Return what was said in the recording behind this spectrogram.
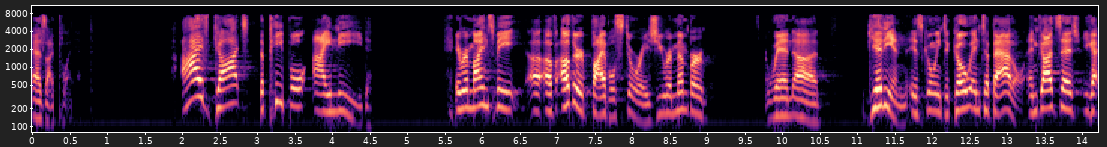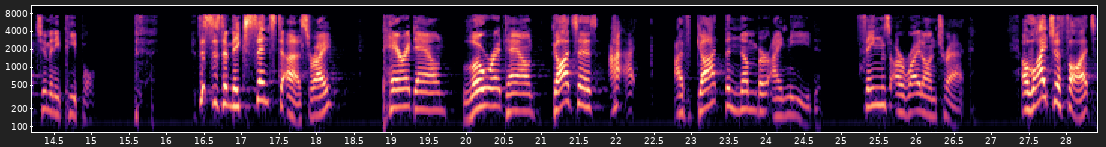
as I planned. I've got the people I need. It reminds me uh, of other Bible stories. You remember when uh, Gideon is going to go into battle, and God says, You got too many people. this doesn't make sense to us, right? Pare it down, lower it down. God says, I, I, I've got the number I need. Things are right on track. Elijah thought,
